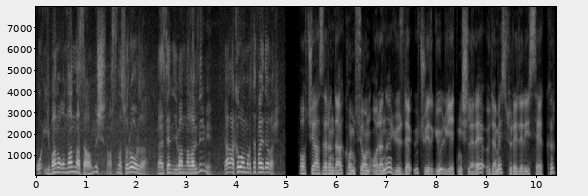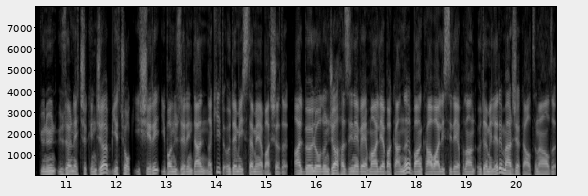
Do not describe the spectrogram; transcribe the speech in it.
O IBAN'ı ondan nasıl almış? Aslında soru orada. Ben senin IBAN'ını alabilir miyim? Yani akıl olmakta fayda var. Post cihazlarında komisyon oranı %3,70'lere, ödeme süreleri ise 40 günün üzerine çıkınca birçok iş yeri IBAN üzerinden nakit ödeme istemeye başladı. Hal böyle olunca Hazine ve Maliye Bakanlığı banka havalesiyle yapılan ödemeleri mercek altına aldı.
